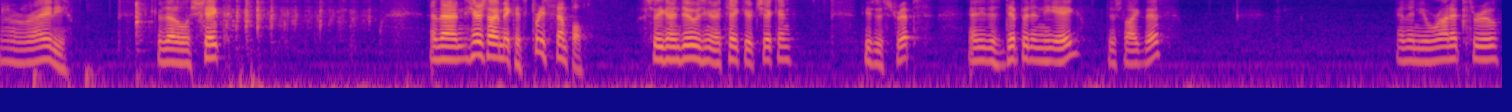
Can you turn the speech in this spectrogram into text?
Alrighty, give that a little shake. And then here's how I make it. It's pretty simple. So what you're going to do is you're going to take your chicken, these are strips, and you just dip it in the egg, just like this. And then you run it through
